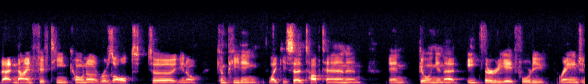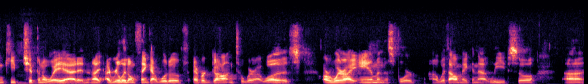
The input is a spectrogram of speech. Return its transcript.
that 915 Kona result to you know competing, like you said, top 10 and and going in that 830, 840 range and keep chipping away at it. And I, I really don't think I would have ever gotten to where I was or where I am in the sport uh, without making that leap. So, uh,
